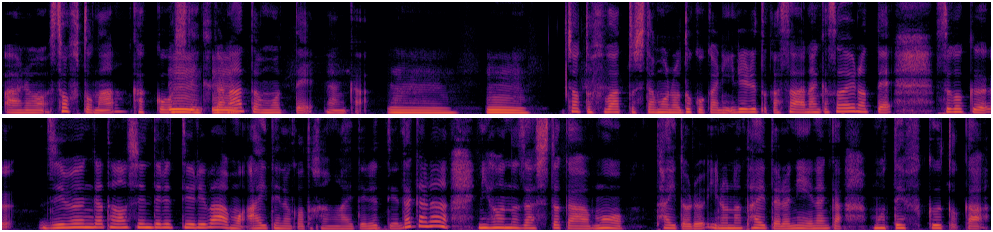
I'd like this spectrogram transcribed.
あの、ソフトな格好をしていくかなと思って、なんか、うんうん。ちょっとふわっとしたものをどこかに入れるとかさ、なんかそういうのって、すごく、自分が楽しんでるっていうよりは、もう相手のこと考えてるっていう。だから、日本の雑誌とかも、タイトル、いろんなタイトルになんか、モテ服とか、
